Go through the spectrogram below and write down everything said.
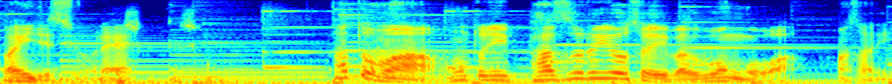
まあいいですよね。あとまあ本当にパズル要素で言えばウボンゴはまさに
